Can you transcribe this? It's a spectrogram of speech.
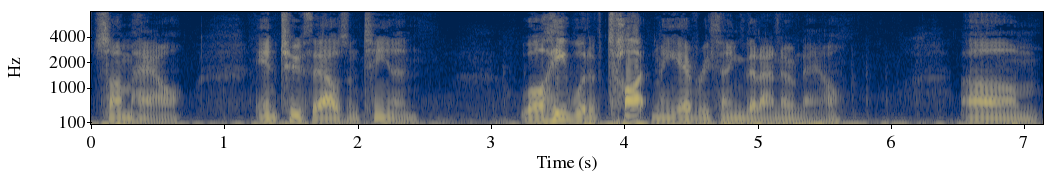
somehow in 2010, well, he would have taught me everything that I know now. Um,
